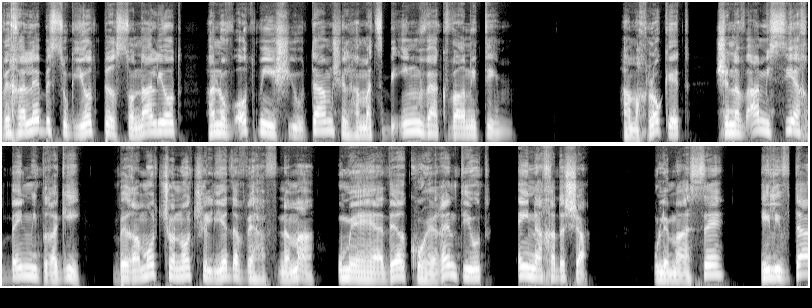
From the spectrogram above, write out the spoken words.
וכלה בסוגיות פרסונליות הנובעות מאישיותם של המצביעים והקברניטים. המחלוקת, שנבעה משיח בין-מדרגי ברמות שונות של ידע והפנמה ומהיעדר קוהרנטיות, אינה חדשה. ולמעשה, היא ליוותה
